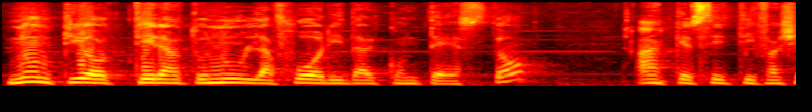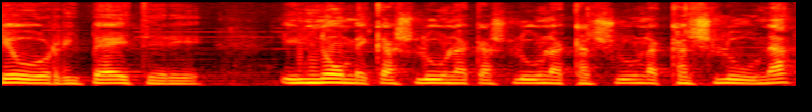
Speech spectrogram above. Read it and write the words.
non ti ho tirato nulla fuori dal contesto, anche se ti facevo ripetere il nome Cashluna, Cashluna, Cashluna, Cashluna,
